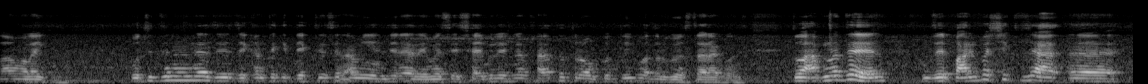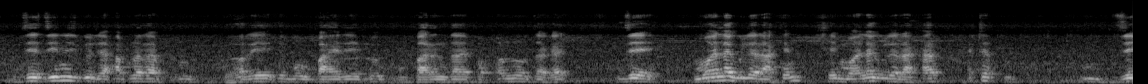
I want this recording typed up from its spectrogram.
আসসালামু আলাইকুম। প্রতিদিনের যে যেখান থেকে দেখতেছেন, আমি engineer M S A Saiful Islam সাহায্য রংপুর দুই বদরগঞ্জ, তারাগঞ্জ। তো আপনাদের যে পারিপার্শ্বিক যে যে জিনিসগুলো আপনারা ঘরে এবং বাইরে বারান্দায় বা অন্য জায়গায় যে ময়লাগুলো রাখেন, সেই ময়লাগুলো রাখার একটা যে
